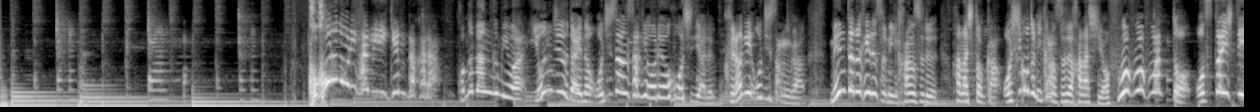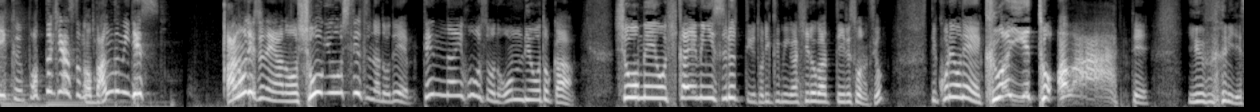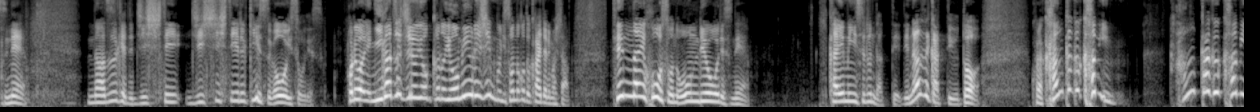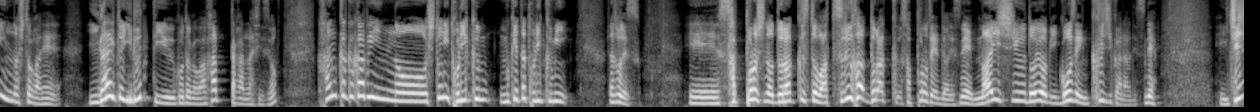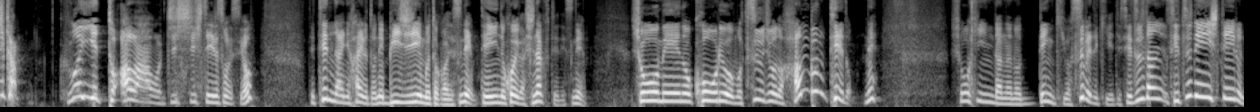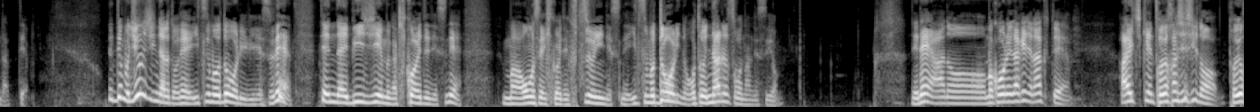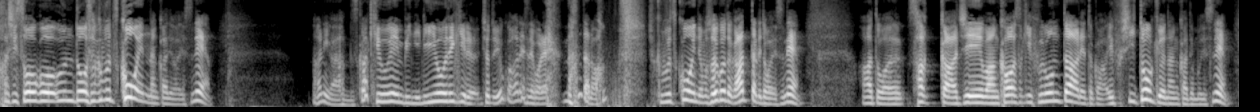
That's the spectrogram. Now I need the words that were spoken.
心のリハビリ現場からこの番組は40代のおじさん作業療法士であるクラゲおじさんがメンタルヘルスに関する話とかお仕事に関する話をふわふわふわっとお伝えしていくポッドキャストの番組です。あのですね、あの、商業施設などで店内放送の音量とか照明を控えめにするっていう取り組みが広がっているそうなんですよ。で、これをね、クワイエットアワーっていう風にですね、名付けて実施して、実施しているケースが多いそうです。これはね、2月14日の読売新聞にそんなこと書いてありました。店内放送の音量をですね、控えめにするんだって。で、なぜかっていうと、これは感覚過敏、感覚過敏の人がね、意外といるっていうことが分かったかららしいですよ。感覚過敏の人に取り組み、向けた取り組みだそうです。えー、札幌市のドラッグストア、ツルハドラッグ札幌店ではですね、毎週土曜日午前9時からですね、1時間、クワイエットアワーを実施しているそうですよ。で、店内に入るとね、BGM とかですね、店員の声がしなくてですね、照明の光量も通常の半分程度、ね。商品棚の電気は全て消えて節電、節電しているんだって。でも10時になるとね、いつも通りにですね、店内 BGM が聞こえてですね、まあ音声聞こえて普通にですね、いつも通りの音になるそうなんですよ。でね、あのーまあこれだけじゃなくて、愛知県豊橋市の豊橋総合運動植物公園なんかではですね、何があるんですか？休園日に利用できる。ちょっとよくわかんないですね、これ。なんだろう？植物公園でもそういうことがあったりとかですね。あとは、サッカー J1 川崎フロンターレとか FC 東京なんかでもですね、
